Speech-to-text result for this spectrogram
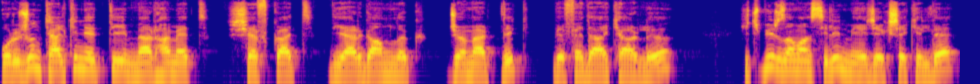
Orucun telkin ettiği merhamet, şefkat, diğergamlık, cömertlik ve fedakarlığı hiçbir zaman silinmeyecek şekilde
